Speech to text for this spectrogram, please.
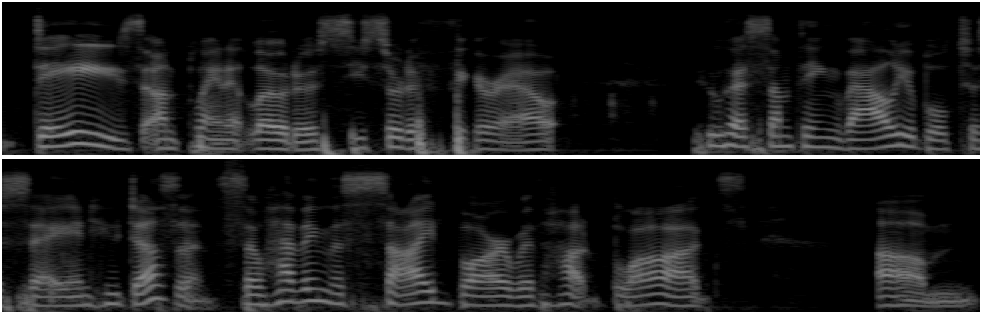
days on planet lotus you sort of figure out who has something valuable to say and who doesn't. So having the sidebar with hot blogs um,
